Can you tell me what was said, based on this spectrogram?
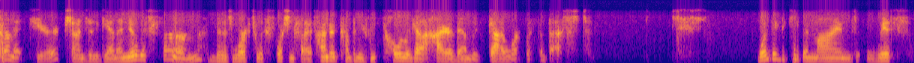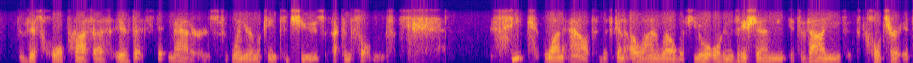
Kermit here chimes in again. I know this firm that has worked with Fortune 500 companies. We totally got to hire them. We've got to work with the best. One thing to keep in mind with this whole process is that fit matters when you're looking to choose a consultant seek one out that's going to align well with your organization, its values, its culture, its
